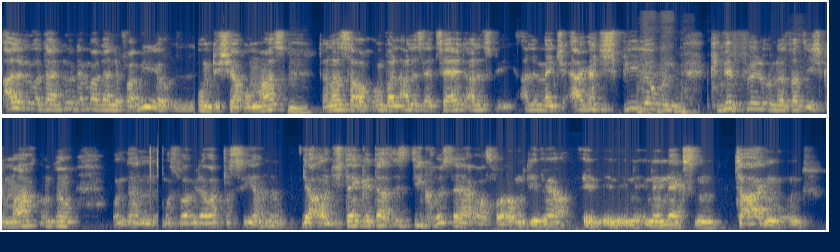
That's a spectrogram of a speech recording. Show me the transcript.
alle nur, dein, nur immer deine Familie um dich herum hast, hm. dann hast du auch irgendwann alles erzählt, alles, alle Mensch ärgern Spiele und Kniffel und das, was ich gemacht und so. Und dann muss mal wieder was passieren. Ne? Ja, und ich denke, das ist die größte Herausforderung, die wir in, in, in den nächsten Tagen und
